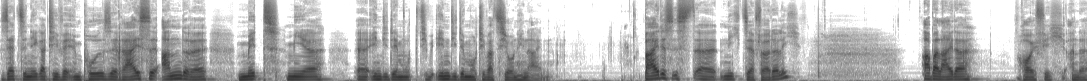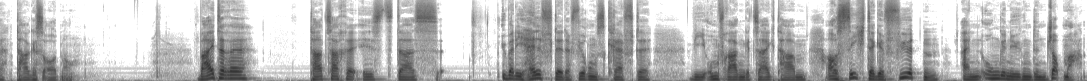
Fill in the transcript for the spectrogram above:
setze negative Impulse, reiße andere mit mir äh, in, die in, die Demotivation hinein. Beides ist äh, nicht sehr förderlich, aber leider häufig an der Tagesordnung. Weitere Tatsache ist, dass über die Hälfte der Führungskräfte wie Umfragen gezeigt haben, aus Sicht der Geführten einen ungenügenden Job machen.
